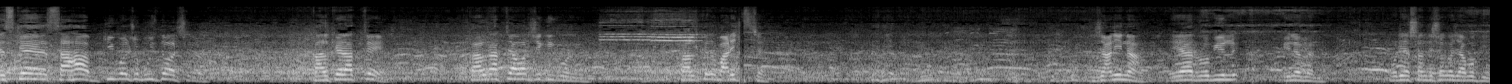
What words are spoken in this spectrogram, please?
SK sahab, কি বলছো বুঝতে পারছি না। কালকে রাত্রে? কাল রাত্রে আবার সে কি করবে? কালকে তো বাড়ি যাচ্ছে। জানি না, এ আর রবিউল ইলেভেন। ওরিয়া শান্তির সঙ্গে যাব কি?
